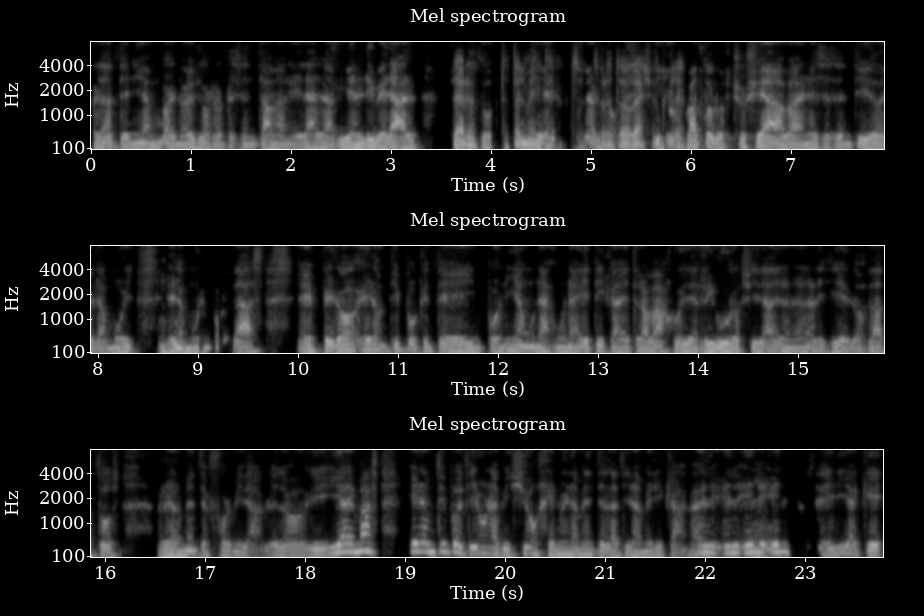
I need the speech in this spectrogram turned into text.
¿verdad? tenían, bueno, ellos representaban el ala bien liberal Claro, totalmente. sobre todo Gallo. Y Torcuato los chuseaba en ese sentido, era muy, era muy mordaz, eh, pero era un tipo que te imponía una, una ética de trabajo y de rigurosidad del análisis de los datos realmente formidable. Y, además era un tipo que tenía una visión genuinamente latinoamericana. Él, él, él, él diría que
